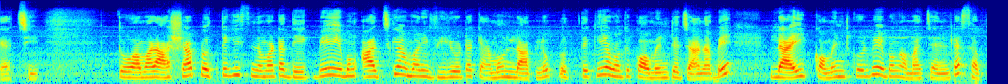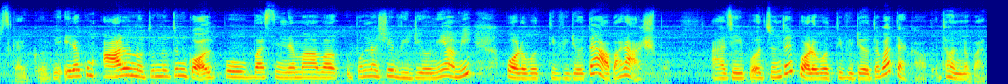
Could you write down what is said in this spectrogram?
গেছে। তো আমার আশা, প্রত্যেকেই সিনেমাটা দেখবে এবং আজকে আমার এই ভিডিওটা কেমন লাগল, প্রত্যেকেই আমাকে কমেন্টে জানাবে, লাইক, কমেন্ট করবে এবং আমার চ্যানেলটা সাবস্ক্রাইব করবে। এরকম আরও নতুন নতুন গল্প বা সিনেমা বা উপন্যাসের ভিডিও নিয়ে আমি পরবর্তী ভিডিওতে আবার আসব। আজ এই পর্যন্তই। পরবর্তী ভিডিওতে বা দেখা হবে। ধন্যবাদ।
